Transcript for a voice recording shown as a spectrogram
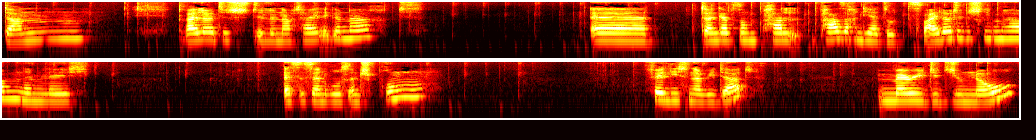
dann drei Leute Stille Nacht, Heilige Nacht. Äh, dann gab es noch ein paar, paar Sachen, die halt so zwei Leute geschrieben haben, nämlich Es ist ein Ros entsprungen, Feliz Navidad, Mary Did You Know,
